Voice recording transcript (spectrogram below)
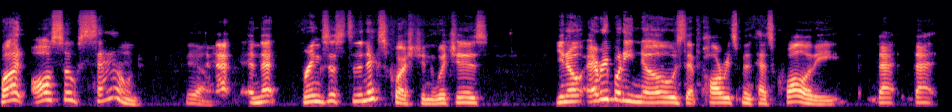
but also sound. Yeah. And that, and that brings us to the next question, which is, you know, everybody knows that Paul Reed Smith has quality. That that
